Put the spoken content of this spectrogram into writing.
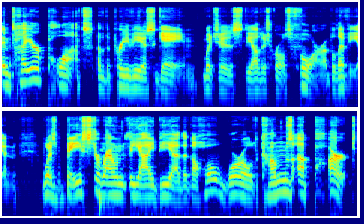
entire plot of the previous game, which is The Elder Scrolls IV: Oblivion, was based around the idea that the whole world comes apart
